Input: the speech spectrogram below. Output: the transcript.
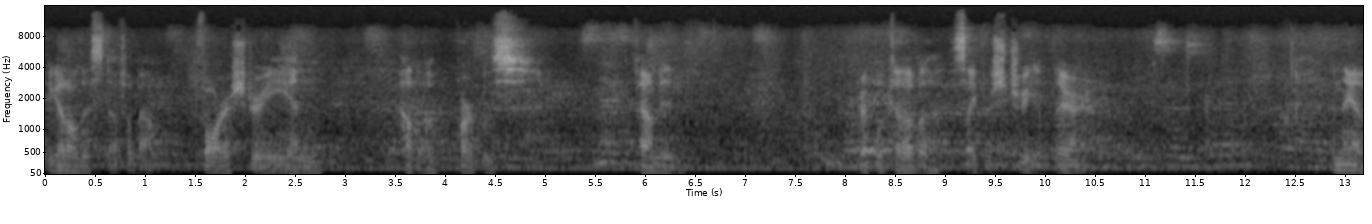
They got all this stuff about forestry and how the park was founded. Replica of a cypress tree up there. And they have,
